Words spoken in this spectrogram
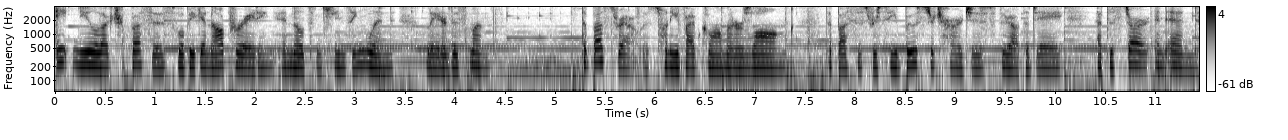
Eight new electric buses will begin operating in Milton Keynes, England later this month. The bus route is 25 kilometers long. The buses receive booster charges throughout the day at the start and end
